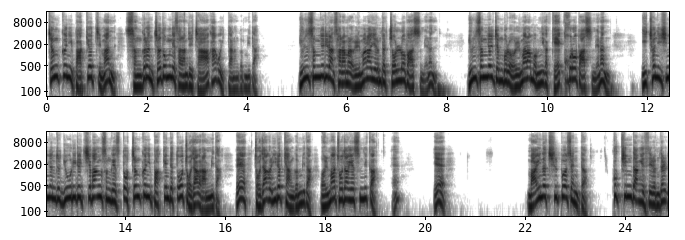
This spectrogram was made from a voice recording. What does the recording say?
정권이 바뀌었지만 선거는 저 동네 사람들이 장악하고 있다는 겁니다. 윤석열이란 사람을 얼마나 여러분들 졸로 봤으면 윤석열 정부를 얼마나 뭡니까 개코로 봤으면 2020년도 6월 1일 지방선거에서 또 정권이 바뀌었는데 또 조작을 합니다. 예, 조작을 이렇게 한 겁니다. 얼마 조작했습니까? 예, 예. 마이너스 7% 국힘당에서 여러분들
